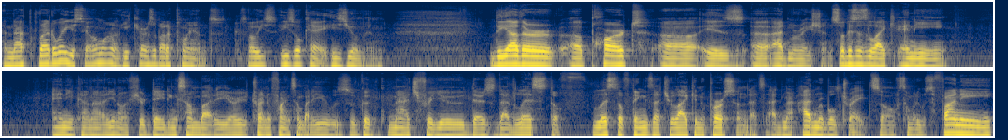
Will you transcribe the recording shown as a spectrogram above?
And that right away you say, oh wow, he cares about a plant, so he's he's okay, he's human. The other uh, part uh, is uh, admiration. So this is like any any kind of you know if you're dating somebody or you're trying to find somebody who's a good match for you, there's that list of list of things that you like in a person. That's admir- admirable traits. So somebody who's funny,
